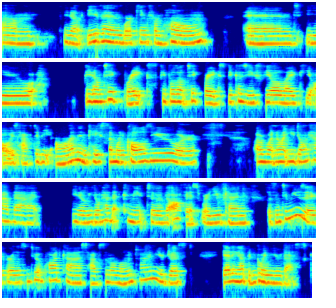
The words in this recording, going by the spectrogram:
um, you know, even working from home and you you don't take breaks. People don't take breaks because you feel like you always have to be on in case someone calls you or or whatnot. You don't have that, you know, you don't have that commute to the office where you can listen to music or listen to a podcast, have some alone time. You're just getting up and going to your desk.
